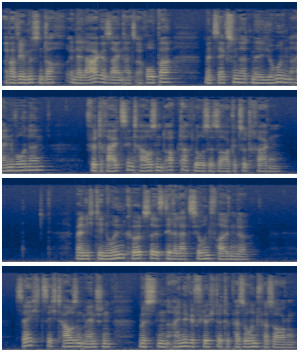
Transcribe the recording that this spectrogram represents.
Aber wir müssen doch in der Lage sein, als Europa mit 600 Millionen Einwohnern für 13.000 Obdachlose Sorge zu tragen. Wenn ich die Nullen kürze, ist die Relation folgende. 60.000 Menschen müssten eine geflüchtete Person versorgen.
